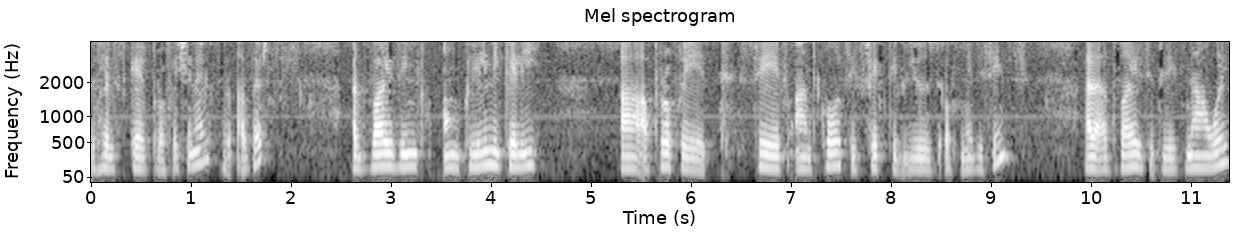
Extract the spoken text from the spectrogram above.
to healthcare professionals and others advising on clinically uh, appropriate safe and cost effective use of medicines الادفايس بتتناول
